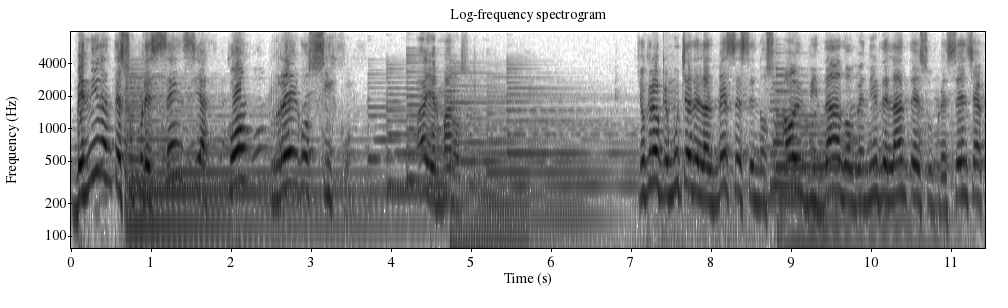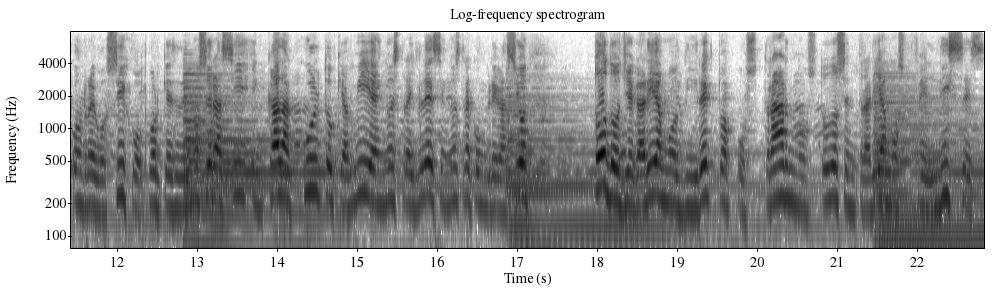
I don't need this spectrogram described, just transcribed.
Venid ante su presencia con regocijo. Ay, hermanos. Yo creo que muchas de las veces se nos ha olvidado venir delante de su presencia con regocijo, porque de no ser así, en cada culto que había en nuestra iglesia, en nuestra congregación, todos llegaríamos directo a postrarnos, todos entraríamos felices,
